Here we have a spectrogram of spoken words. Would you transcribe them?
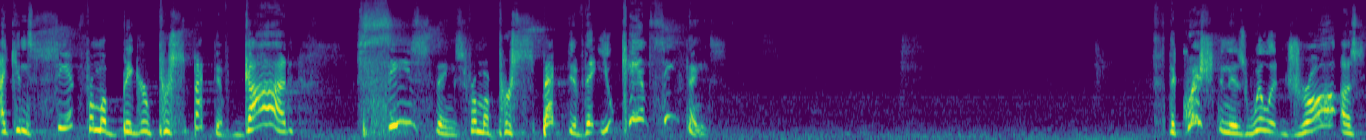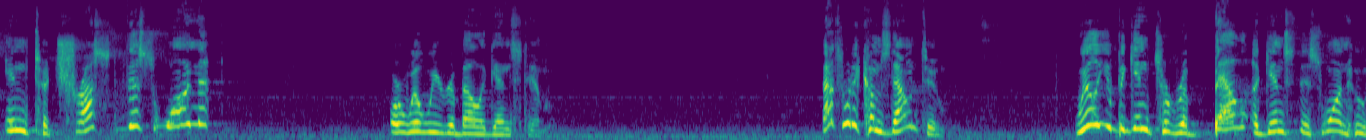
I can see it from a bigger perspective. God sees things from a perspective that you can't see things. The question is will it draw us in to trust this one? Or will we rebel against him? That's what it comes down to. Will you begin to rebel against this one who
